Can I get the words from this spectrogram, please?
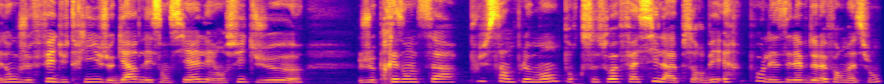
Et donc je fais du tri, je garde l'essentiel et ensuite je, euh, je présente ça plus simplement pour que ce soit facile à absorber pour les élèves de la formation.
